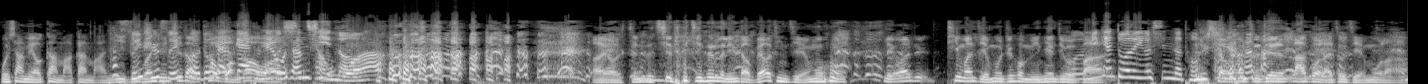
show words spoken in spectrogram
我下面要干嘛干嘛，你已经他随时完全知道随刻都在跳广 get 告啊那种。新技能啊！哎呦，真的期待 今天的领导不要听节目，领完这听完节目之后，明天就把明天多了一个新的同事 小，王直接拉过来做节目了啊！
